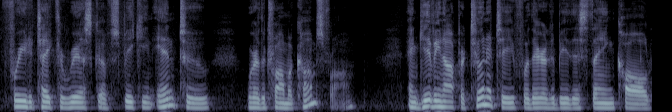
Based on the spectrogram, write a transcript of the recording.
free to take the risk of speaking into where the trauma comes from, and giving opportunity for there to be this thing called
